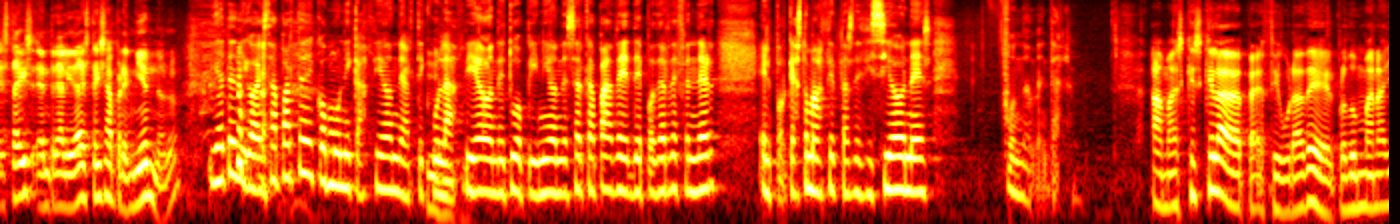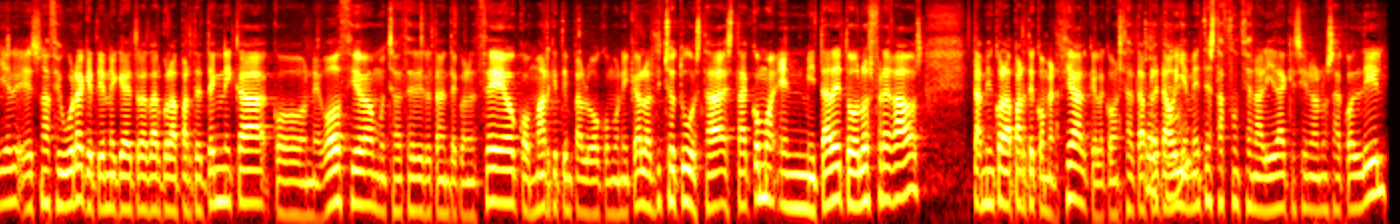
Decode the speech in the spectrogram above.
estáis, en realidad estáis aprendiendo, ¿no? Ya te digo, esa parte de comunicación, de articulación, de tu opinión, de ser capaz de, de poder defender el por qué has tomado ciertas decisiones, fundamental. Además, que es que la figura del product manager es una figura que tiene que tratar con la parte técnica, con negocio, muchas veces directamente con el CEO, con marketing para luego comunicar. Lo has dicho tú, está, está como en mitad de todos los fregados, también con la parte comercial, que la comercial te aprieta, oye, mete esta funcionalidad que si no, no saco el deal.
